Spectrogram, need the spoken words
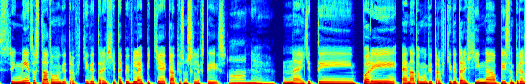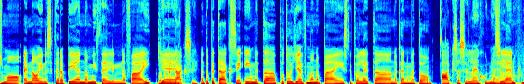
συνήθως τα άτομα με διατροφική διαταραχή τα επιβλέπει και κάποιος νοσηλευτής. Α, ναι. Ναι, γιατί μπορεί ένα άτομο με διατροφική διαταραχή να μπει στον πειρασμό ενώ είναι σε θεραπεία να μην θέλει να φάει. Να το πετάξει. Να το πετάξει. Ή μετά από το γεύμα να πάει στη τουαλέτα να κάνει μετό. Α, και σας ελέγχουν. Μας ελέγχουν.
